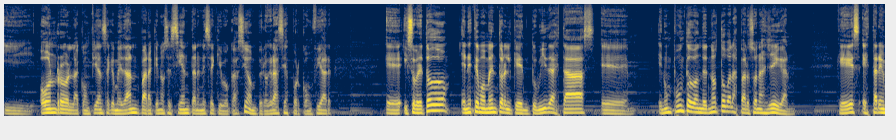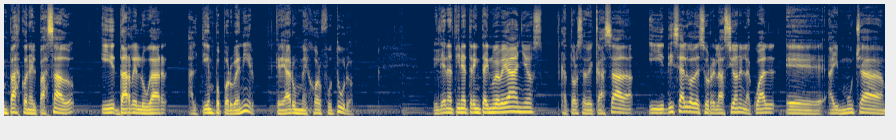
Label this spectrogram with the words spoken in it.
y honro la confianza que me dan para que no se sientan en esa equivocación, pero gracias por confiar eh, y sobre todo en este momento en el que en tu vida estás eh, en un punto donde no todas las personas llegan, que es estar en paz con el pasado y darle lugar al tiempo por venir, crear un mejor futuro. Liliana tiene 39 años, 14 de casada, y dice algo de su relación en la cual eh, hay mucha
